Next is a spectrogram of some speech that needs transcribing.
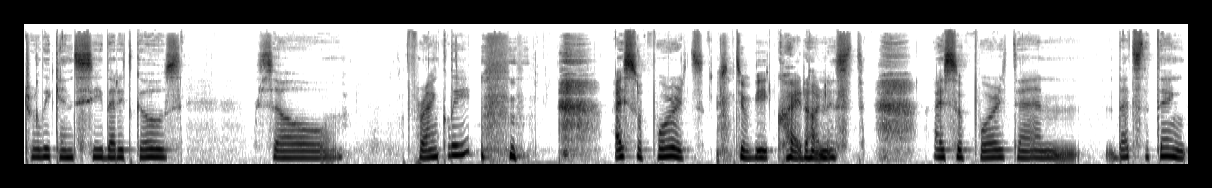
truly can see that it goes. So, frankly, I support, to be quite honest. I support, and that's the thing.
